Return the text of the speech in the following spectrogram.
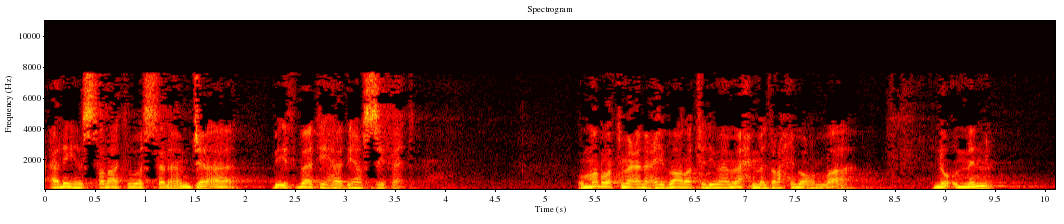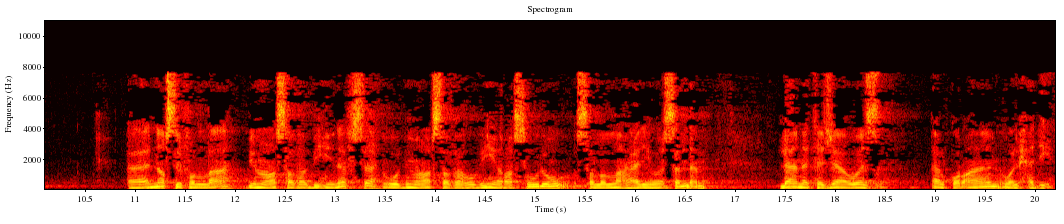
عليه الصلاة والسلام جاء بإثبات هذه الصفات. ومرت معنا عبارة الإمام أحمد رحمه الله نؤمن نصف الله بما وصف به نفسه وبما وصفه به رسوله صلى الله عليه وسلم. لا نتجاوز القرآن والحديث.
